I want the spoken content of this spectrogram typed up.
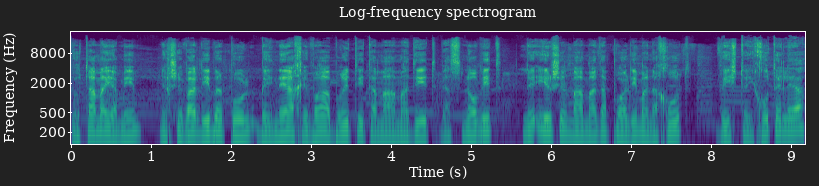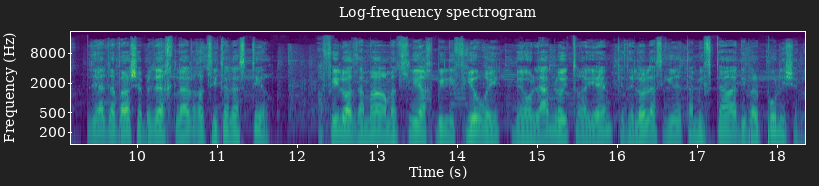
באותם הימים נחשבה ליברפול בעיני החברה הבריטית המעמדית והסנובית לעיר של מעמד הפועלים הנחות, והשתייכות אליה זה הדבר שבדרך כלל רצית להסתיר. אפילו הזמר המצליח בילי פיורי מעולם לא התראיין כדי לא להסגיר את המבטא הליברפולי שלו.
